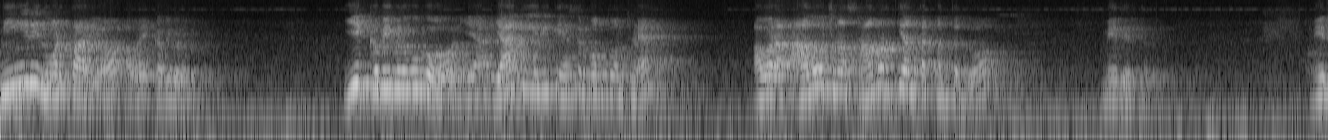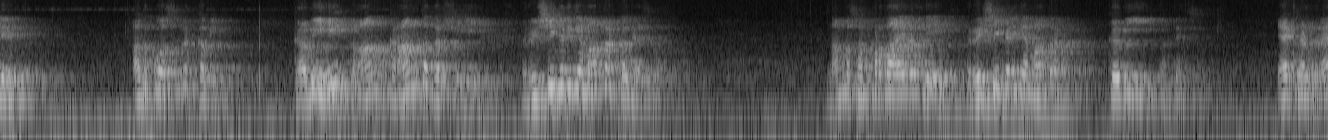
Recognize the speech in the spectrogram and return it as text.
ಮೀರಿ ನೋಡ್ತಾರೆಯೋ ಅವರೇ ಕವಿಗಳು. ಈ ಕವಿಗಳಿಗೂ ಯಾಕೆ ಈ ರೀತಿ ಹೆಸರು ಬಂತು ಅಂತ ಹೇಳಿ ಅವರ ಆಲೋಚನಾ ಸಾಮರ್ಥ್ಯ ಅಂತಕ್ಕಂಥದ್ದು ಮೇಲಿರ್ತದೆ ಮೇಲೆ ಇರ್ತದೆ. ಅದಕ್ಕೋಸ್ಕರ ಕವಿ. ಕವಿ ಕ್ರಾಂತದರ್ಶಿ ಋಷಿಗಳಿಗೆ ಮಾತ್ರ ಕವಿ ಹೆಸರು. ನಮ್ಮ ಸಂಪ್ರದಾಯದಲ್ಲಿ ಋಷಿಗಳಿಗೆ ಮಾತ್ರ ಕವಿ ಅಂತ ಹೆಸರು. ಯಾಕೆ ಹೇಳಿದ್ರೆ,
